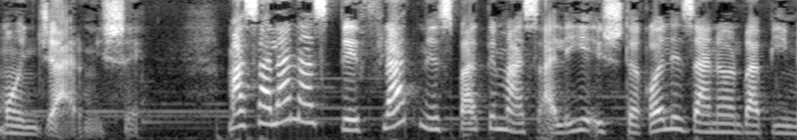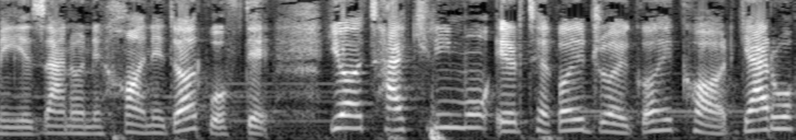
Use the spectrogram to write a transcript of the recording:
منجر میشه. مثلا از دفلت نسبت به مسئله اشتغال زنان و بیمه زنان خاندار گفته یا تکریم و ارتقای جایگاه کارگر و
